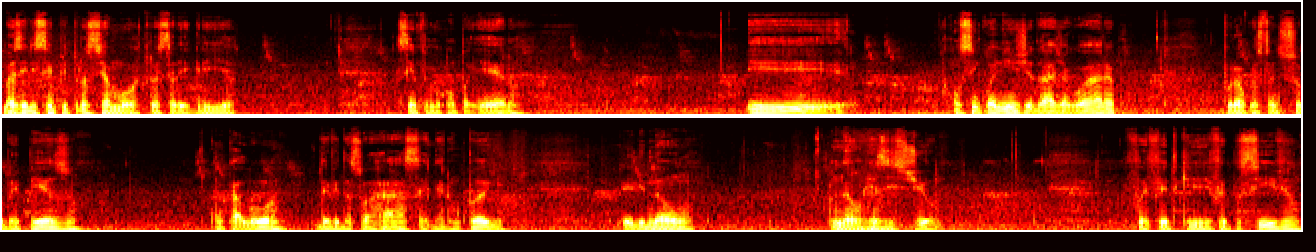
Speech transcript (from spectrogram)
Mas ele sempre trouxe amor, trouxe alegria, sempre foi meu companheiro. E com cinco aninhos de idade agora, por uma questão de sobrepeso, com calor, devido à sua raça, ele era um pug, ele não não resistiu. Foi feito o que foi possível,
